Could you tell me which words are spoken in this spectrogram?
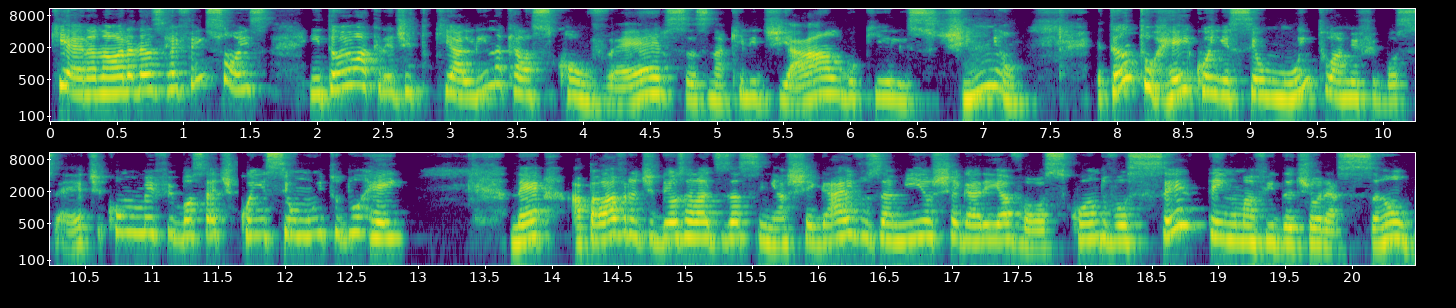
que era na hora das refeições. Então eu acredito que ali naquelas conversas, naquele diálogo que eles tinham, tanto o rei conheceu muito a Mefibosete, como Mefibosete conheceu muito do rei né? A palavra de Deus ela diz assim: "Achegai-vos a mim, eu chegarei a vós". Quando você tem uma vida de oração,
